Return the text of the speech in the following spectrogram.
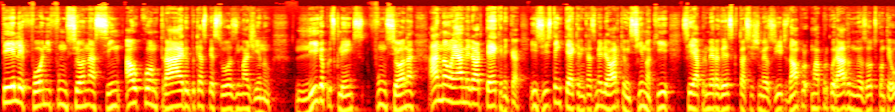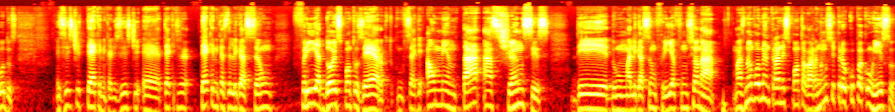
Telefone funciona assim, ao contrário do que as pessoas imaginam. Liga para os clientes, funciona. Ah, não é a melhor técnica. Existem técnicas melhor que eu ensino aqui. Se é a primeira vez que tu assiste meus vídeos, dá uma procurada nos meus outros conteúdos. Existe técnica, existe é, técnicas de ligação fria 2.0, que tu consegue aumentar as chances de, de, uma ligação fria funcionar. Mas não vamos entrar nesse ponto agora. Não se preocupa com isso.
